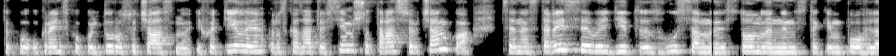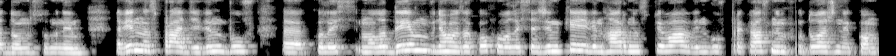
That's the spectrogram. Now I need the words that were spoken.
Таку українську культуру сучасну і хотіли розказати всім, що Тарас Шевченко це не старий сивий дід з вусами, стомленим з таким поглядом сумним. А він насправді він був е, колись молодим, в нього закохувалися жінки. Він гарно співав. Він був прекрасним художником.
